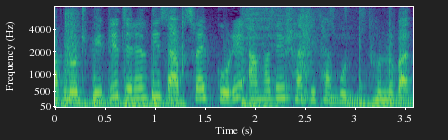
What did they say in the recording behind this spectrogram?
আপলোড পেতে চ্যানেলটি সাবস্ক্রাইব করে আমাদের সাথে থাকুন। ধন্যবাদ।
